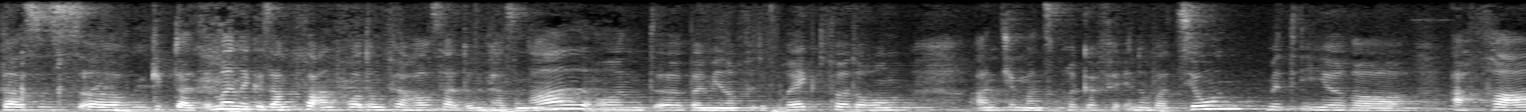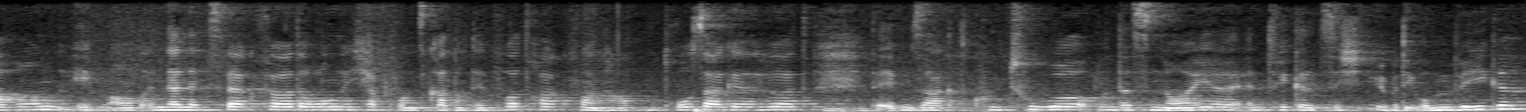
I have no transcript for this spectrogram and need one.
dass es äh, gibt halt immer eine Gesamtverantwortung für Haushalt und Personal und äh, bei mir noch für die Projektförderung Antje Mansbrücke für Innovation mit ihrer Erfahrung eben auch in der Netzwerkförderung. Ich habe für uns gerade noch den Vortrag von Hartmut Rosa gehört, mhm. der eben sagt, Kultur und das Neue entwickelt sich über die Umwege. Mhm.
